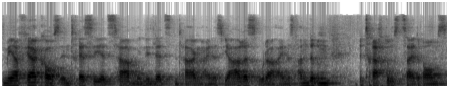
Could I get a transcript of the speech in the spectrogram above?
mehr Verkaufsinteresse jetzt haben in den letzten Tagen eines Jahres oder eines anderen Betrachtungszeitraums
